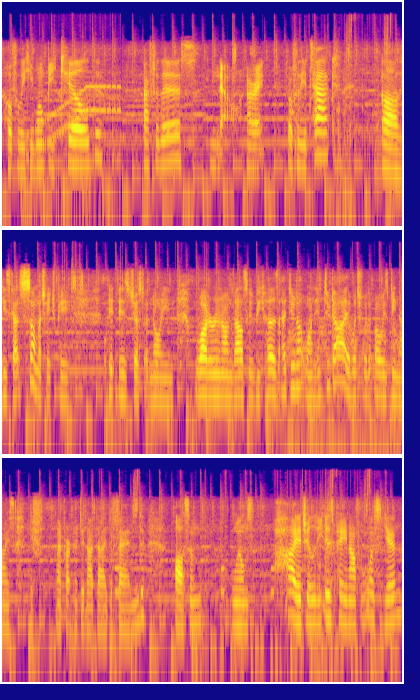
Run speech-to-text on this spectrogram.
Hopefully he won't be killed after this. No. Alright. Go for the attack. Oh, he's got so much HP. It is just annoying. Water Rune on Valsu because I do not want him to die, which would always be nice if my partner did not die. Defend. Awesome. Wilme's high agility is paying off once again.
